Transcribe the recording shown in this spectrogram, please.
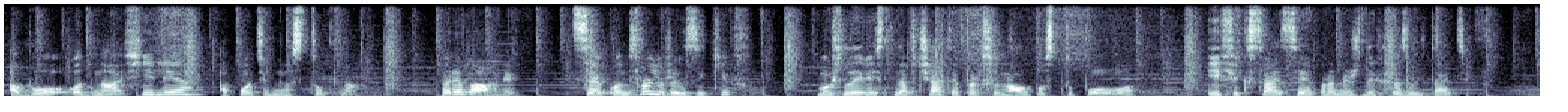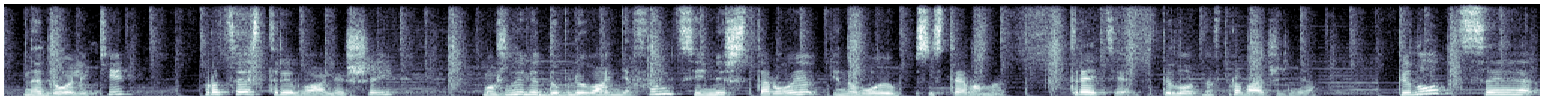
або одна філія, а потім наступна. Переваги це контроль ризиків, можливість навчати персонал поступово і фіксація проміжних результатів. Недоліки процес триваліший, можливі дублювання функцій між старою і новою системами. Третє пілотне впровадження. Пілот це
